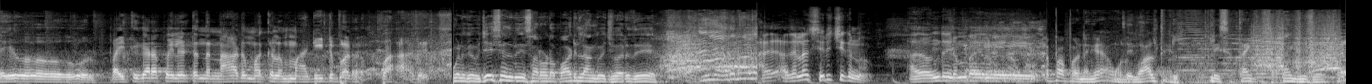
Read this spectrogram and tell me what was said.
ஐயோ ஒரு பைத்தியக்கார பைலட் அந்த நாடு மக்களும் மாட்டிட்டு படுற பாடு. உங்களுக்கு விஜய் சேதுபதி சாரோட பாடி லாங்குவேஜ் வருது. அதனால அதெல்லாம் சிரிச்சுக்கணும். அதை வந்து ரொம்ப தப்பா பண்ணுங்க. உங்களுக்கு வாழ்த்துக்கள். Please thank you sir thank you sir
